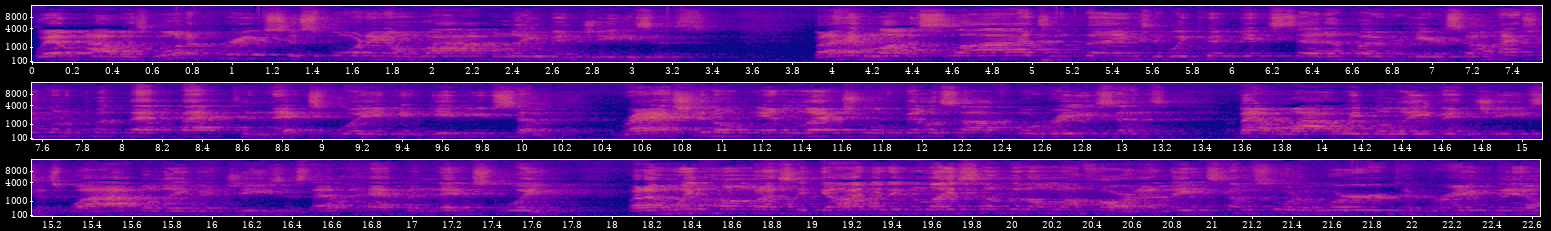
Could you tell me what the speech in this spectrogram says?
Well, I was going to preach this morning on why I believe in Jesus. But I had a lot of slides and things that we couldn't get set up over here, so I'm actually going to put that back to next week and give you some rational, intellectual, philosophical reasons about why we believe in Jesus, why I believe in Jesus. That'll happen next week. But I went home and I said, God, you need to lay something on my heart. I need some sort of word to bring them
